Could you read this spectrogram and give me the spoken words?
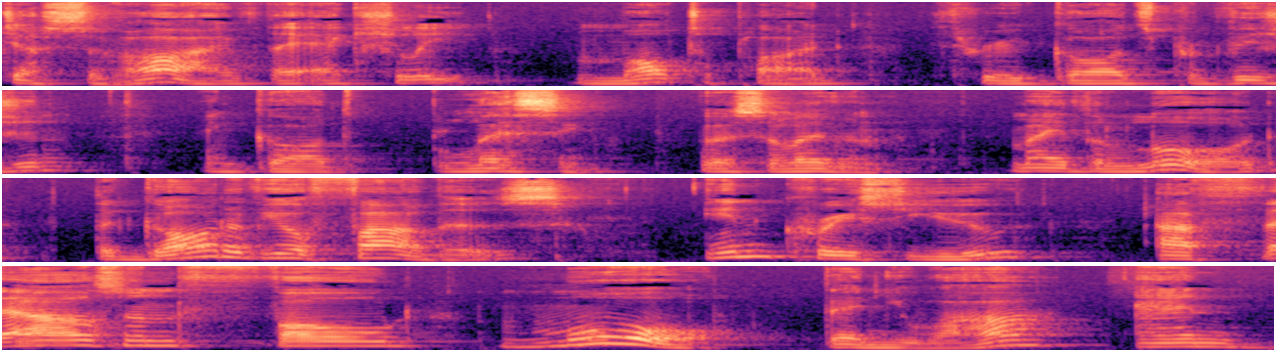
just survive, they actually multiplied through God's provision and God's blessing. Verse 11 May the Lord, the God of your fathers, increase you a thousandfold more than you are and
